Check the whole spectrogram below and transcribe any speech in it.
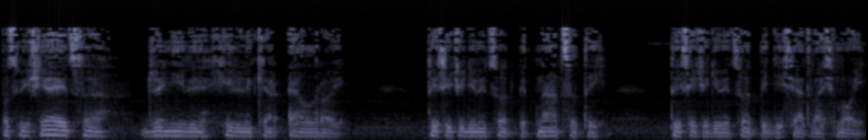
Посвящается Дженниве Хилликер Элрой. 1915-1958.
